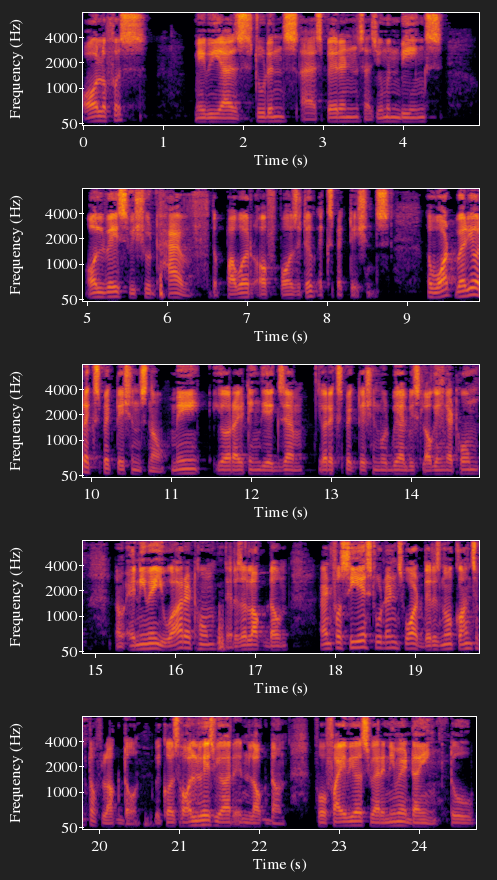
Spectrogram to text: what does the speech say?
all of us, maybe as students, as parents, as human beings. Always we should have the power of positive expectations. So what were your expectations now? May you're writing the exam your expectation would be i'll be slogging at home. Now anyway you are at home there is a lockdown. And for ca students what? There is no concept of lockdown because always we are in lockdown. For 5 years we are anyway dying to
